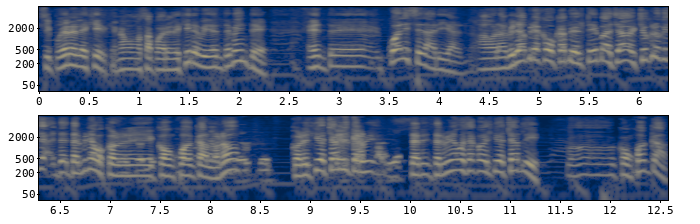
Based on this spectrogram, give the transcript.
si pudieran elegir, que no vamos a poder elegir evidentemente, entre cuáles se darían. Ahora, mira, mira cómo cambia el tema. Ya, yo creo que ya te- terminamos con, eh, con Juan Carlos, ¿no? Con el tío Charlie, termi- ter- terminamos ya con el tío Charlie, con, con Juanca.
